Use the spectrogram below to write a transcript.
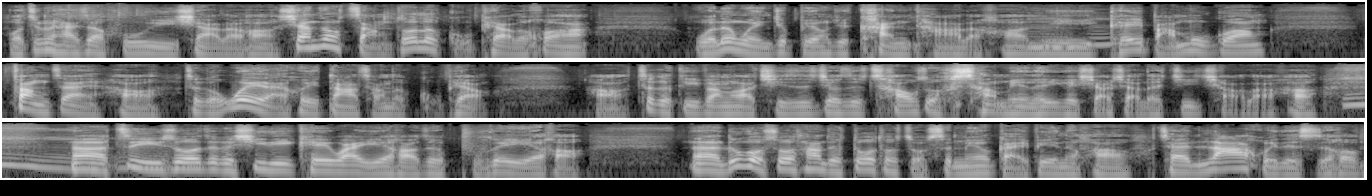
我这边还是要呼吁一下的哈，像这种涨多的股票的话。我认为你就不用去看它了哈，你可以把目光放在哈这个未来会大涨的股票，好，这个地方的话其实就是操作上面的一个小小的技巧了哈。那至于说这个 CDKY 也好，这个普瑞也好，那如果说它的多头走势没有改变的话，在拉回的时候，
